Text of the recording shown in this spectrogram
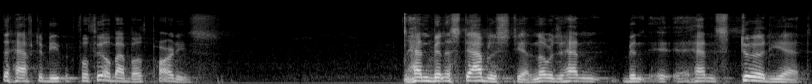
that have to be fulfilled by both parties. It hadn't been established yet. In other words, it hadn't, been, it hadn't stood yet.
